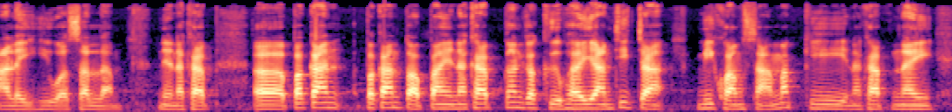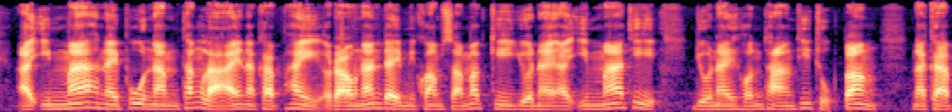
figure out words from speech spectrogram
อะลัยฮิวะสัลลัมเนี่ยนะครับประการประการต่อไปนะครับนั่นก็คือพยายามที่จะมีความสามัคคีนะครับใน อาอิมมะในผู้นำทั้งหลายนะครับให้เรานั้นได้มีความสามัคคีอยู่ในอาอิมมะที่อยู่ในหนทางที่ถูกต้องนะครับ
